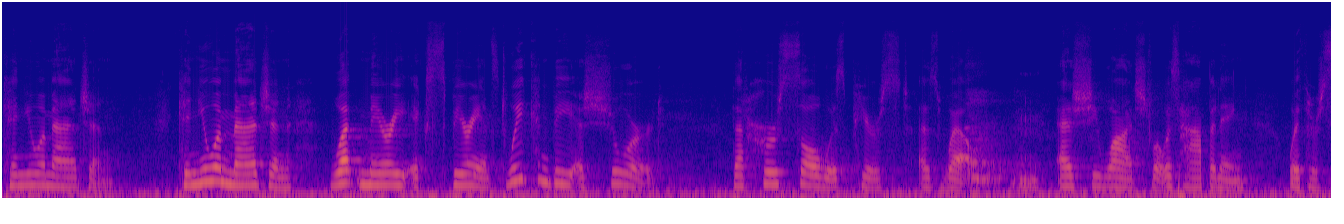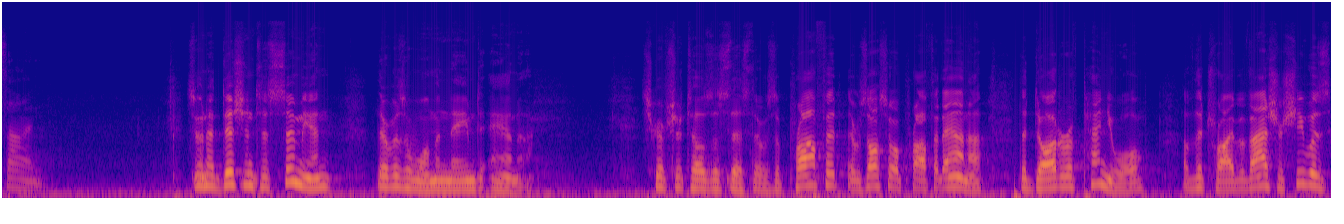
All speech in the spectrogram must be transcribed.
Can you imagine? Can you imagine what Mary experienced? We can be assured that her soul was pierced as well mm. as she watched what was happening with her son. So, in addition to Simeon, there was a woman named Anna. Scripture tells us this there was a prophet, there was also a prophet Anna, the daughter of Penuel of the tribe of Asher. She was,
